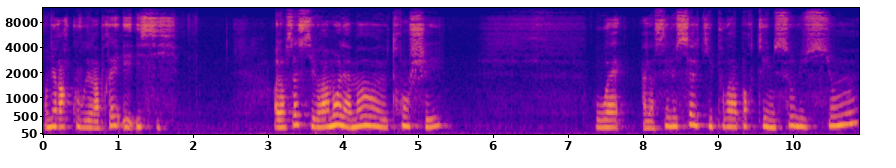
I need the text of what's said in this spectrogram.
On ira recouvrir après. Et ici, alors ça, c'est vraiment la main euh, tranchée. Ouais, alors c'est le seul qui pourrait apporter une solution.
